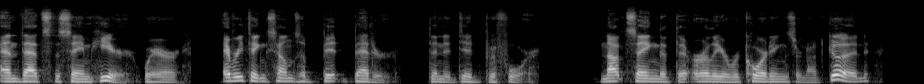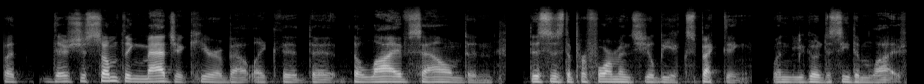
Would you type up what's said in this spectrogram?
And that's the same here where everything sounds a bit better than it did before. Not saying that the earlier recordings are not good, but there's just something magic here about like the the the live sound and this is the performance you'll be expecting when you go to see them live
